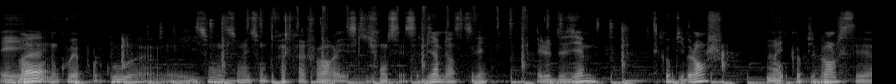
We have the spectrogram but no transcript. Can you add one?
Et Ouais. donc ouais, pour le coup, euh, ils, sont, ils, sont, ils sont très très forts et ce qu'ils font, c'est bien bien stylé. Et le deuxième, Copie Blanche. Ouais. Copie Blanche, c'est euh,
